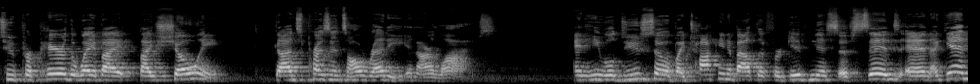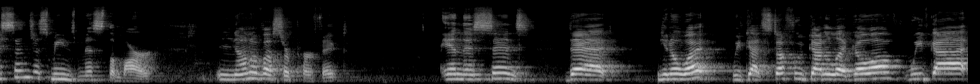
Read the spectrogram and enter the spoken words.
to prepare the way by, by showing God's presence already in our lives. And he will do so by talking about the forgiveness of sins. And again, sin just means miss the mark. None of us are perfect. In this sense that you know what? We've got stuff we've got to let go of. We've got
